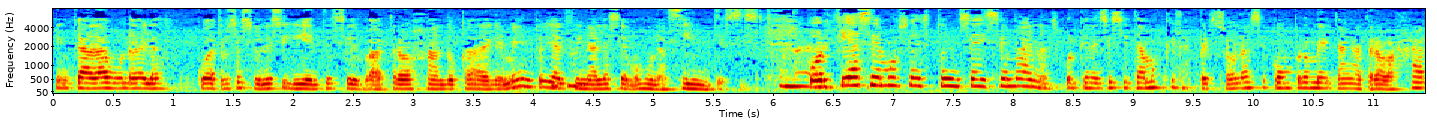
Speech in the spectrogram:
En cada una de las cuatro sesiones siguientes se va trabajando cada elemento y al final hacemos una síntesis. ¿Por qué hacemos esto en seis semanas? Porque necesitamos que las personas se comprometan a trabajar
